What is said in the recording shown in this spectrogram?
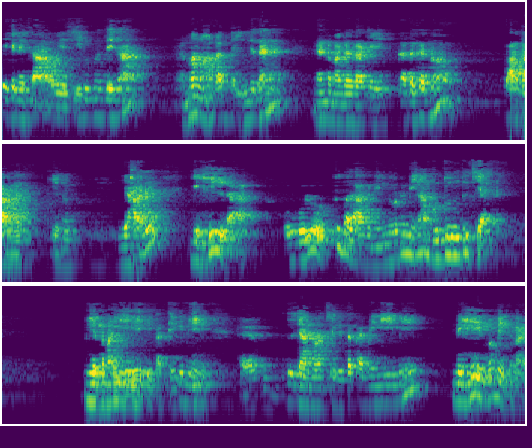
ඒක නිසා ඔය සීලුම දෙනා මම අහකට ඉන්න දැන දැන් මගේ රටේ ගත කරනවා පාතාන කියන විහාරේ ගිහිල්ලා ඕගොල්ලෝ ඔත්තු බලාගෙන ඉන්නකොට මෙහා බුදුන්ද කියන්නේ. මේ තමයි ඒ කට්ටියගේ මේ බුදුජානනාංශයට පැමිණීමේ මෙහෙම මෙතනයි.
